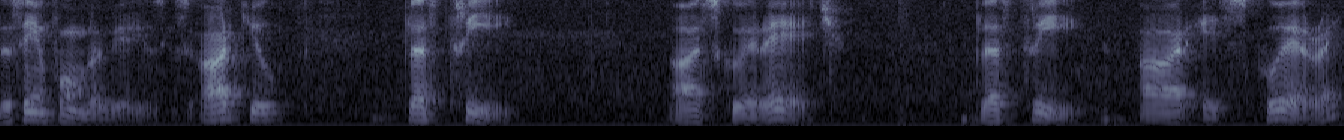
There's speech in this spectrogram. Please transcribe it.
The same formula we are using. So r cube plus 3 r square h plus 3 r h square right?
